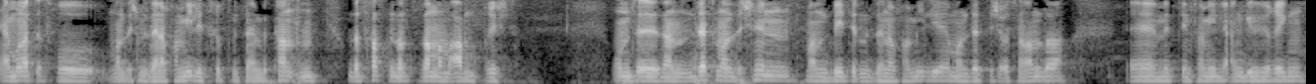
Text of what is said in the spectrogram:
ein Monat ist, wo man sich mit seiner Familie trifft, mit seinen Bekannten und das Fasten dann zusammen am Abend bricht. Und äh, dann setzt man sich hin, man betet mit seiner Familie, man setzt sich auseinander äh, mit den Familienangehörigen.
